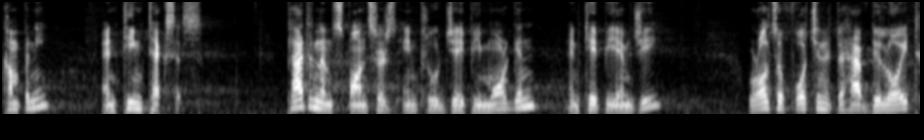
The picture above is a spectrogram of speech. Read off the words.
Company, and Team Texas. Platinum sponsors include JP Morgan and KPMG. We're also fortunate to have Deloitte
